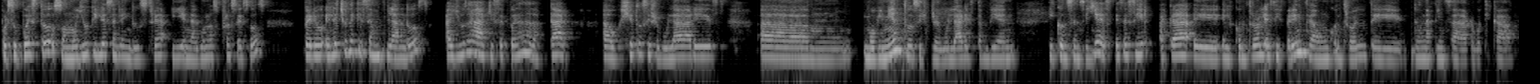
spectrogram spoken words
por supuesto son muy útiles en la industria y en algunos procesos, pero el hecho de que sean blandos ayuda a que se puedan adaptar a objetos irregulares, a mm, movimientos irregulares también, y con sencillez. Es decir, acá eh, el control es diferente a un control de, una pinza robótica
